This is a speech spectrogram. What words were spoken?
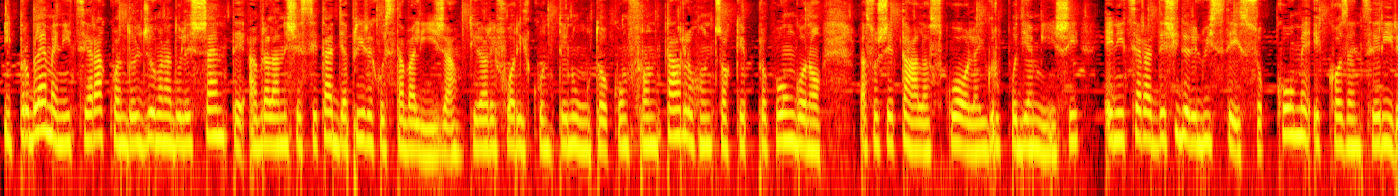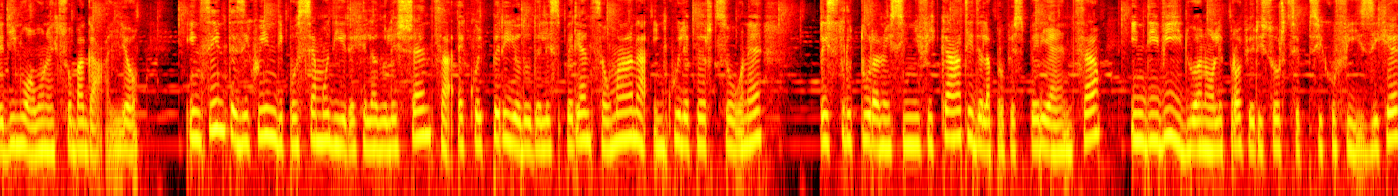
Il problema inizierà quando il giovane adolescente avrà la necessità di aprire questa valigia, tirare fuori il contenuto, confrontarlo con ciò che propongono la società, la scuola, il gruppo di amici e iniziare a decidere lui stesso come e cosa inserire di nuovo nel suo bagaglio. In sintesi quindi possiamo dire che l'adolescenza è quel periodo dell'esperienza umana in cui le persone ristrutturano i significati della propria esperienza, individuano le proprie risorse psicofisiche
